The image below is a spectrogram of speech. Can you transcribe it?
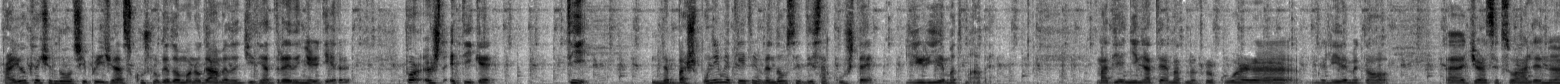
Pra jo kjo që ndodh në Shqipëri që askush nuk e do monogame dhe gjithë ia dredhin njëri-tjetrit, por është etike. Ti në bashkëpunim me tjetrin vendosni disa kushte lirie më të madhe. Madje një nga termat më të kërkuar në lidhje me këto gjëra seksuale në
